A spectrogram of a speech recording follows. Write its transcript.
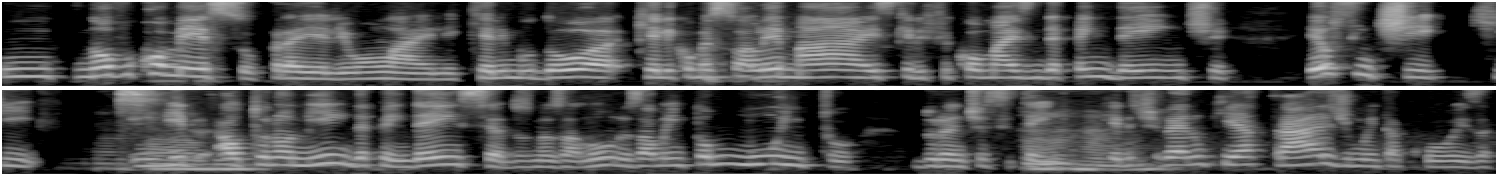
um novo começo para ele, o online, que ele mudou, que ele começou a ler mais, que ele ficou mais independente. Eu senti que em, autonomia e independência dos meus alunos aumentou muito durante esse tempo, uhum. porque eles tiveram que ir atrás de muita coisa.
